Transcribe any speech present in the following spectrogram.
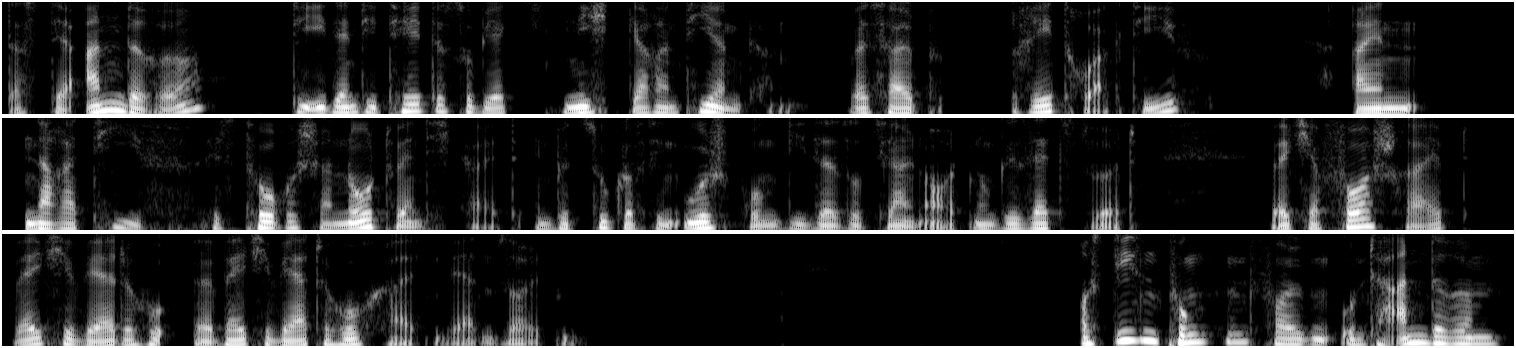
dass der andere die Identität des Subjekts nicht garantieren kann, weshalb retroaktiv ein Narrativ historischer Notwendigkeit in Bezug auf den Ursprung dieser sozialen Ordnung gesetzt wird, welcher vorschreibt, welche Werte, äh, welche Werte hochgehalten werden sollten. Aus diesen Punkten folgen unter anderem,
